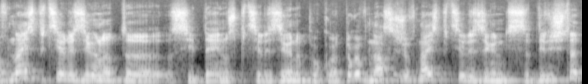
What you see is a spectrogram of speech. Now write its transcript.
В най-специализираната си дейност, специализирана прокуратура, внасяш в най-специализираните съдилища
